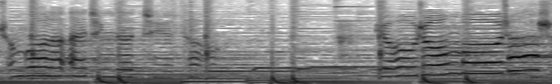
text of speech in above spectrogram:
穿过了爱情的街道，有种不真实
